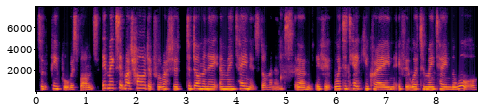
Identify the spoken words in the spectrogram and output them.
sort of people response, it makes it much harder for Russia to dominate and maintain its dominance. Um, if it were to take Ukraine, if it were to maintain the war,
